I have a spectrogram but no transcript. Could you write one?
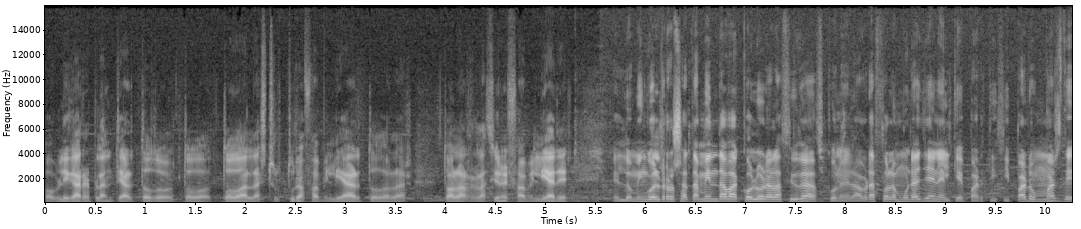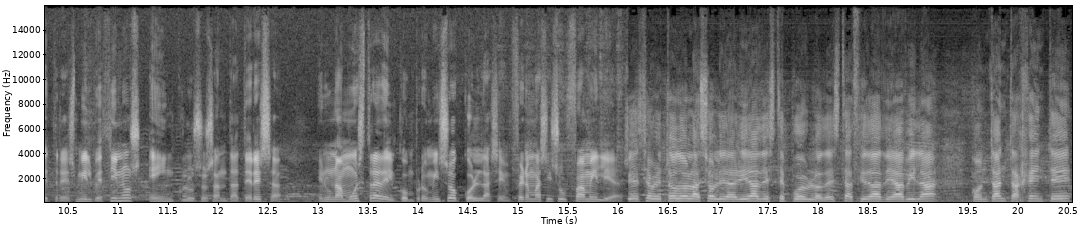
obliga a replantear todo, todo, toda la estructura familiar, todas las, todas las relaciones familiares. El domingo el Rosa también daba color a la ciudad, con el abrazo a la muralla en el que participaron más de 3.000 vecinos e incluso Santa Teresa, en una muestra del compromiso con las enfermas y sus familias. sobre todo la solidaridad de este pueblo, de esta ciudad de Ávila, con tanta gente,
